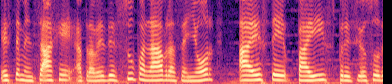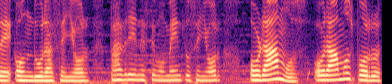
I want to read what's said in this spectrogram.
este mensaje a través de su palabra, Señor, a este país precioso de Honduras, Señor. Padre, en este momento, Señor, oramos, oramos por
